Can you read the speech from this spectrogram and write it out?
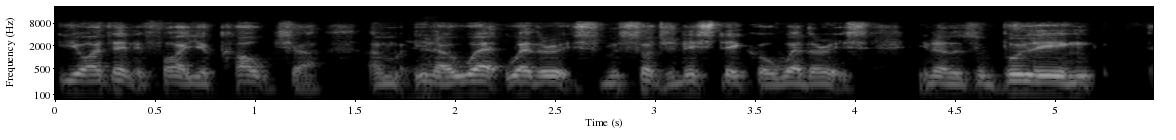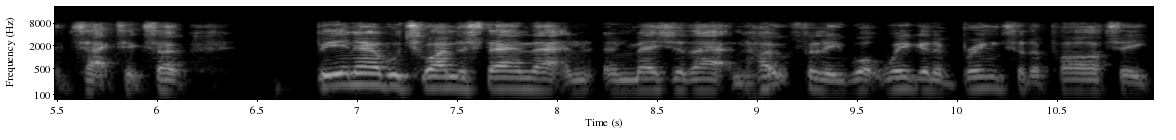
you identify your culture and you know where, whether it's misogynistic or whether it's you know there's a bullying tactic. So being able to understand that and, and measure that and hopefully what we're going to bring to the party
